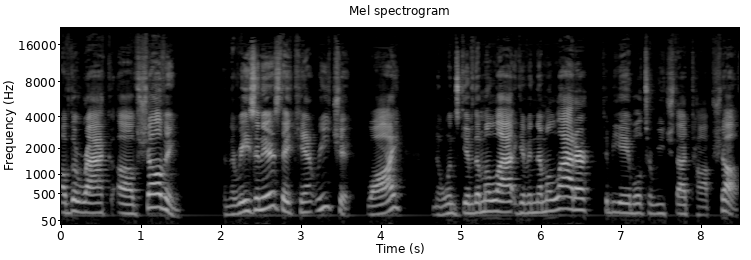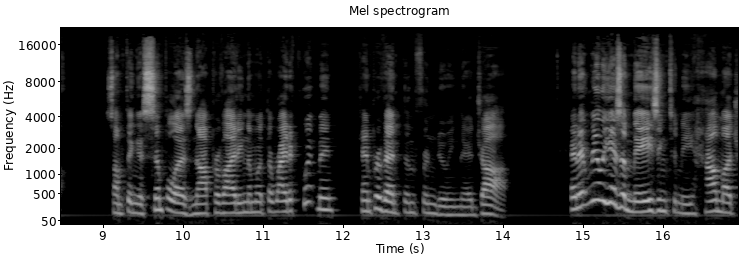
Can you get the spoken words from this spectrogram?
of the rack of shelving. And the reason is they can't reach it. Why? No one's give them a la- given them a ladder to be able to reach that top shelf. Something as simple as not providing them with the right equipment can prevent them from doing their job. And it really is amazing to me how much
